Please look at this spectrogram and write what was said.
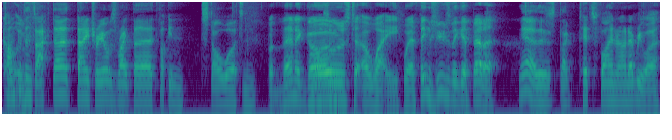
competent actor Danny Trejo was right there, fucking stalwart, and But then it goes to Hawaii, where things usually get better. yeah, there's like tits flying around everywhere.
